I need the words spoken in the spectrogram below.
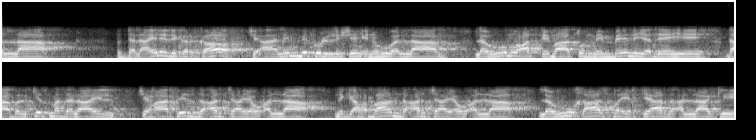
الله دلائل ذکر کا چې عالم بكل شيء هو الله له معقبات من بين يديه دا بل قسم دلائل چې حافظ د ارچا یو الله نگهبان د ارچا یو الله له خاص په اختیار د الله کې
